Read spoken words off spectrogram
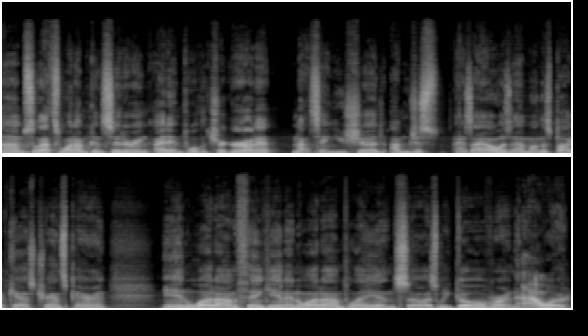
Um, so that's what I'm considering. I didn't pull the trigger on it. Not saying you should. I'm just, as I always am on this podcast, transparent in what I'm thinking and what I'm playing. So as we go over an hour,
